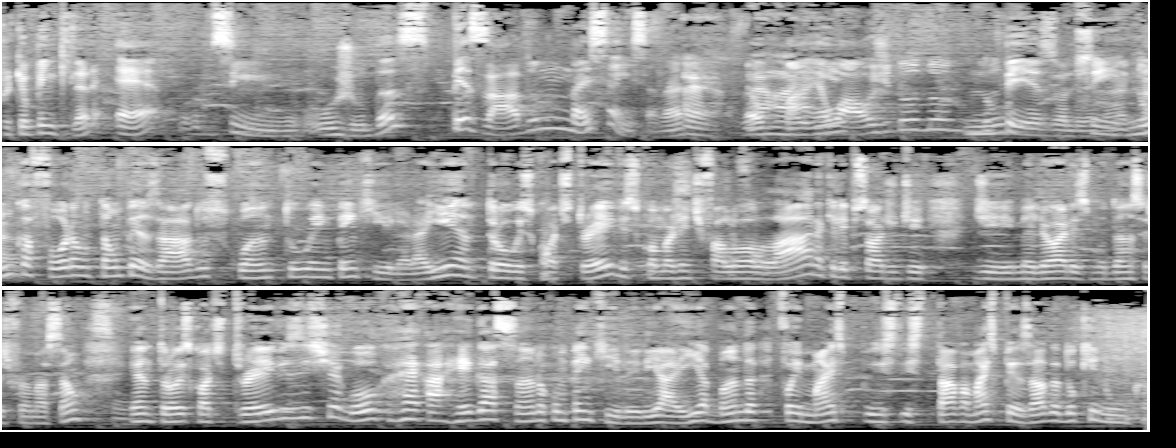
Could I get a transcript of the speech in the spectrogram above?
Porque o Painkiller é, assim, o Judas pesado na essência, né? É, É, o, é, aí- é o auge do, do, do peso ali. Sim, né, nunca foram tão pesados quanto em Painkiller. Aí entrou o Scott Travis, como a gente falou lá naquele episódio de, de melhores mudanças de formação. Entrou o Scott Travis e chegou re- arregaçando com Painkiller. E aí a banda foi mais estava mais pesada do que nunca.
